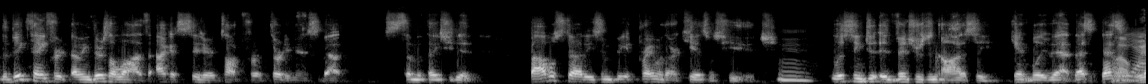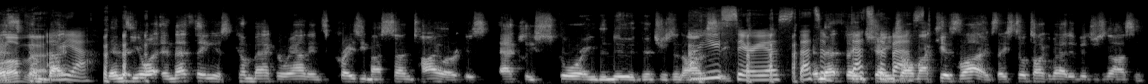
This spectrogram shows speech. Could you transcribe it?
the big thing for I mean, there's a lot. I could sit here and talk for 30 minutes about some of the things she did. Bible studies and be, praying with our kids was huge. Mm. Listening to Adventures in Odyssey, can't believe that. That's that's, Wow, we love come that. oh yeah and you know what? And that thing has come back around, and it's crazy. My son Tyler is actually scoring the new Adventures in Odyssey. are you serious that's and a, that thing that's changed all my kids' lives. They still talk about Adventures in Odyssey.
